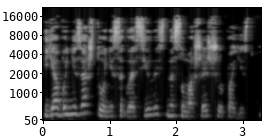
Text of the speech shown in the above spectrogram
я бы ни за что не согласилась на сумасшедшую поездку.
